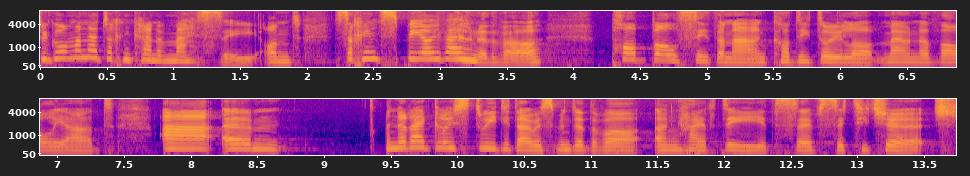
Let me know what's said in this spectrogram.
Dwi'n gwybod mae'n edrych yn kind of messy, ond sa chi'n sbio i fewn iddo fo, pobl sydd yna yn codi dwylo mewn addoliad. A um, yn yr eglwys dwi wedi dewis mynd iddo fo yng Nghaerdydd, sef City Church,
